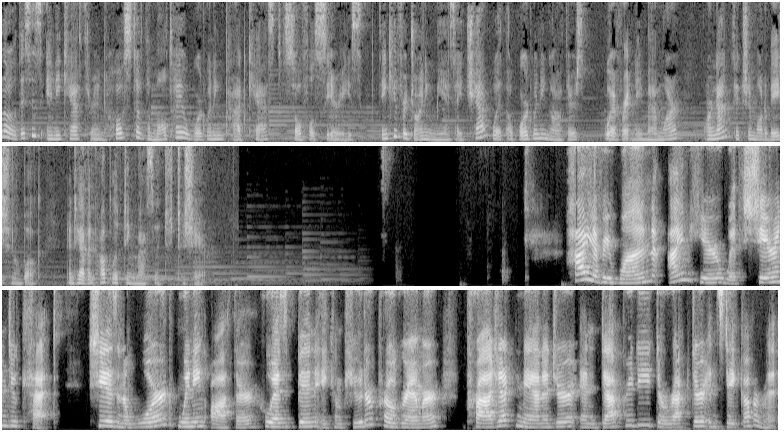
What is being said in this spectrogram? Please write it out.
Hello, this is Annie Catherine, host of the multi award winning podcast Soulful Series. Thank you for joining me as I chat with award winning authors who have written a memoir or nonfiction motivational book and have an uplifting message to share. Hi, everyone. I'm here with Sharon Dukett. She is an award winning author who has been a computer programmer, project manager, and deputy director in state government.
